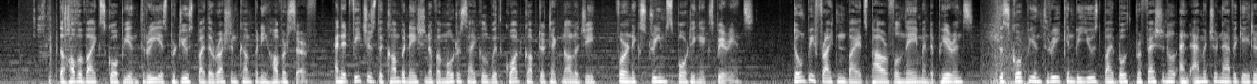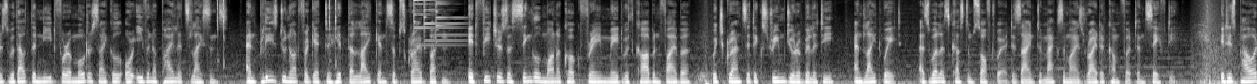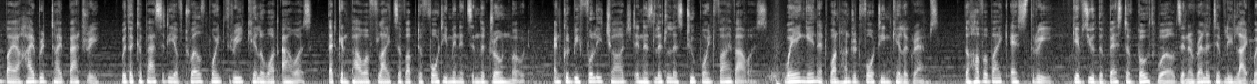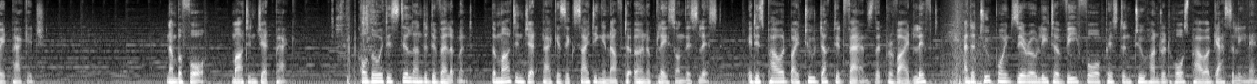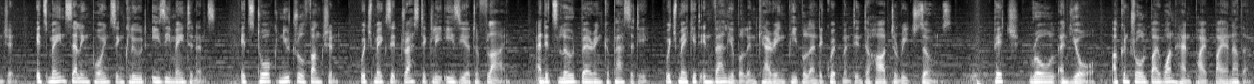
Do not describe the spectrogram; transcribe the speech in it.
The Hoverbike Scorpion 3 is produced by the Russian company Hoversurf, and it features the combination of a motorcycle with quadcopter technology for an extreme sporting experience. Don't be frightened by its powerful name and appearance. The Scorpion 3 can be used by both professional and amateur navigators without the need for a motorcycle or even a pilot's license. And please do not forget to hit the like and subscribe button. It features a single monocoque frame made with carbon fiber, which grants it extreme durability and lightweight, as well as custom software designed to maximize rider comfort and safety. It is powered by a hybrid-type battery with a capacity of 12.3 kilowatt hours that can power flights of up to 40 minutes in the drone mode and could be fully charged in as little as 2.5 hours. Weighing in at 114 kilograms, the Hoverbike S3 gives you the best of both worlds in a relatively lightweight package. Number 4. Martin Jetpack Although it is still under development, the Martin Jetpack is exciting enough to earn a place on this list. It is powered by two ducted fans that provide lift and a 2.0-litre V4 piston 200 horsepower gasoline engine. Its main selling points include easy maintenance, its torque neutral function, which makes it drastically easier to fly, and its load-bearing capacity, which make it invaluable in carrying people and equipment into hard-to-reach zones. Pitch, roll, and yaw are controlled by one handpipe by another.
